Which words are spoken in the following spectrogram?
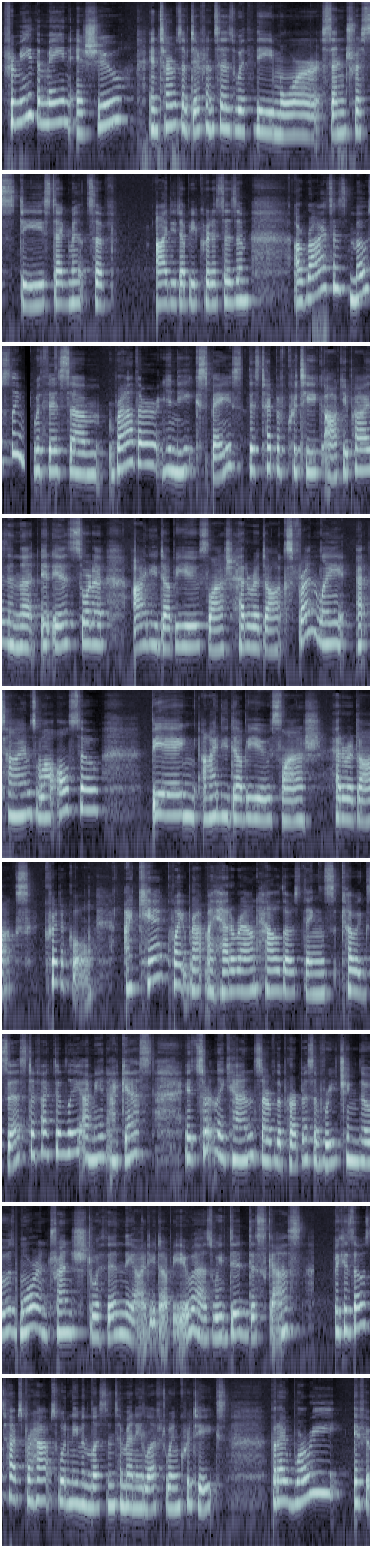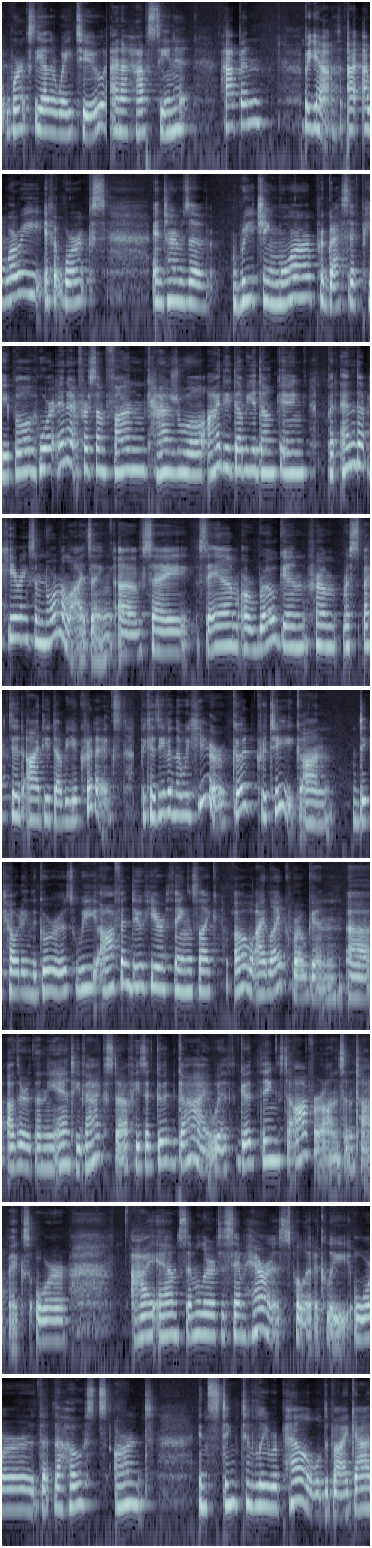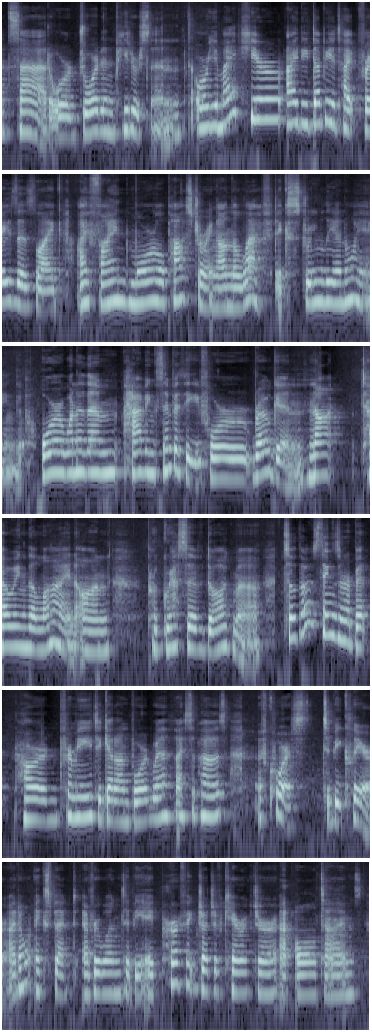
for me, the main issue in terms of differences with the more centristy segments of IDW criticism arises mostly with this um, rather unique space this type of critique occupies in that it is sort of IDW slash heterodox friendly at times while also being IDW slash heterodox critical. I can't quite wrap my head around how those things coexist effectively. I mean, I guess it certainly can serve the purpose of reaching those more entrenched within the IDW, as we did discuss, because those types perhaps wouldn't even listen to many left wing critiques. But I worry if it works the other way too, and I have seen it happen. But yeah, I, I worry if it works in terms of reaching more progressive people who are in it for some fun, casual IDW dunking, but end up hearing some normalizing of, say, Sam or Rogan from respected IDW critics. Because even though we hear good critique on decoding the gurus, we often do hear things like, oh, I like Rogan, uh, other than the anti vax stuff. He's a good guy with good things to offer on some topics. Or, I am similar to Sam Harris politically, or that the hosts aren't instinctively repelled by Gad Saad or Jordan Peterson. Or you might hear IDW type phrases like, I find moral posturing on the left extremely annoying. Or one of them having sympathy for Rogan, not toeing the line on progressive dogma. So those things are a bit hard for me to get on board with, I suppose. Of course, to be clear, I don't expect everyone to be a perfect judge of character at all times.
